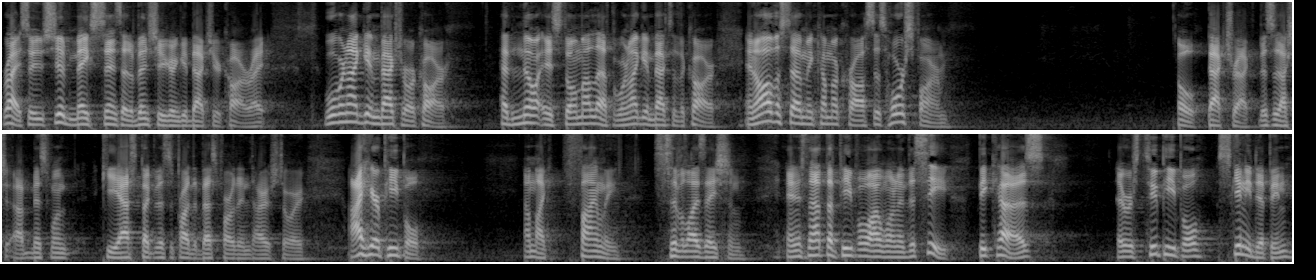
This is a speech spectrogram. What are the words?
Right, so it should make sense that eventually you're going to get back to your car, right? Well, we're not getting back to our car. Have no, it's still on my left, but we're not getting back to the car. And all of a sudden, we come across this horse farm. Oh, backtrack. This is actually, I missed one key aspect. This is probably the best part of the entire story. I hear people. I'm like, finally, civilization. And it's not the people I wanted to see because there was two people skinny dipping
